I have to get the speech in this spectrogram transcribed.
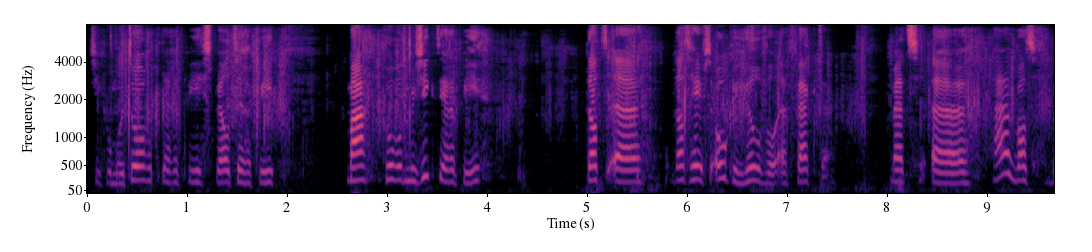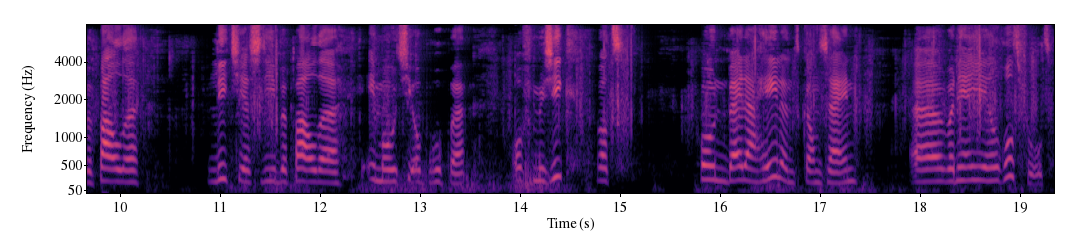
psychomotorentherapie, speltherapie. Maar bijvoorbeeld muziektherapie, dat, dat heeft ook heel veel effecten. Met hè, wat bepaalde liedjes die bepaalde emotie oproepen. Of muziek wat gewoon bijna helend kan zijn uh, wanneer je heel rot voelt.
